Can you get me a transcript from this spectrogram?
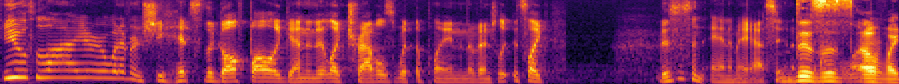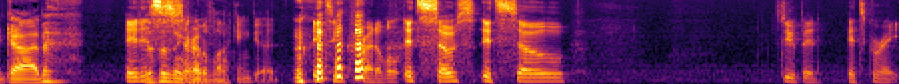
you liar or whatever and she hits the golf ball again and it like travels with the plane and eventually it's like this is an anime ass anime. This is oh my god. It is this is so incredible. fucking good. It's incredible. it's so it's so stupid. It's great.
